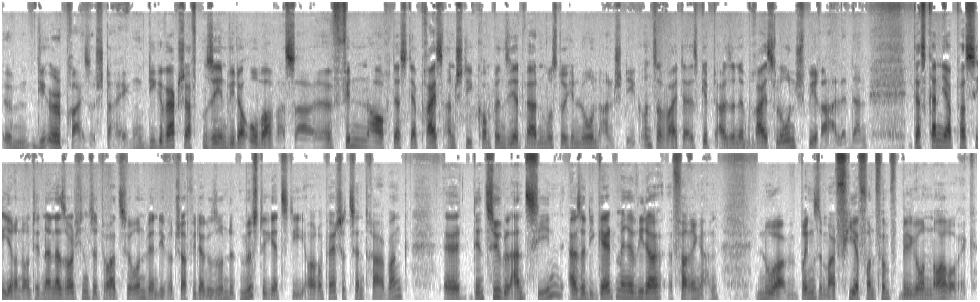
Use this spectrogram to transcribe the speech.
Ähm, die Ölpreise steigen, die Gewerkschaften sehen wieder Oberwasser, äh, finden auch, dass der Preisanstieg kompensiert werden muss durch einen Lohnanstieg und so weiter. Es gibt also eine Preis-Lohn-Spirale dann. Das kann ja passieren. Und in einer solchen Situation, wenn die Wirtschaft wieder gesundet, müsste jetzt die Europäische Zentralbank äh, den Zügel anziehen, also die Geldmenge wieder verringern. Nur bringen Sie mal vier von fünf Billionen Euro weg.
